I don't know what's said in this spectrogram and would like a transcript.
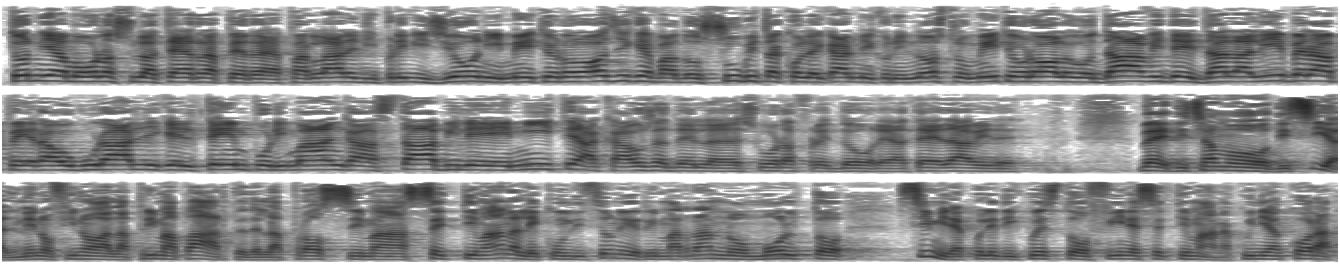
Torniamo ora sulla Terra per parlare di previsioni meteorologiche. Vado subito a collegarmi con il nostro meteorologo Davide Dalla Libera per augurargli che il tempo rimanga stabile e mite a causa del suo raffreddore. A te Davide. Beh, diciamo di sì, almeno fino alla prima parte della prossima settimana le condizioni rimarranno molto simili a quelle di questo fine settimana, quindi ancora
